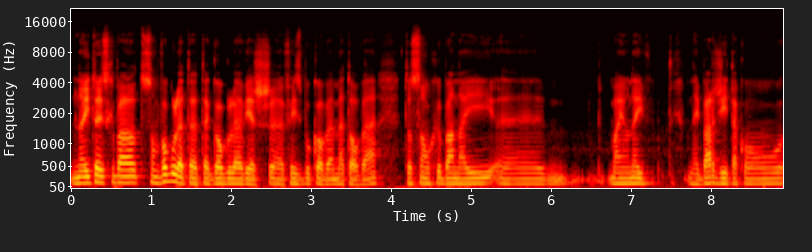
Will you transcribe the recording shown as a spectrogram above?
no i to jest chyba, to są w ogóle te, te gogle, wiesz, facebookowe, metowe, to są chyba naj, mają naj, najbardziej taką,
